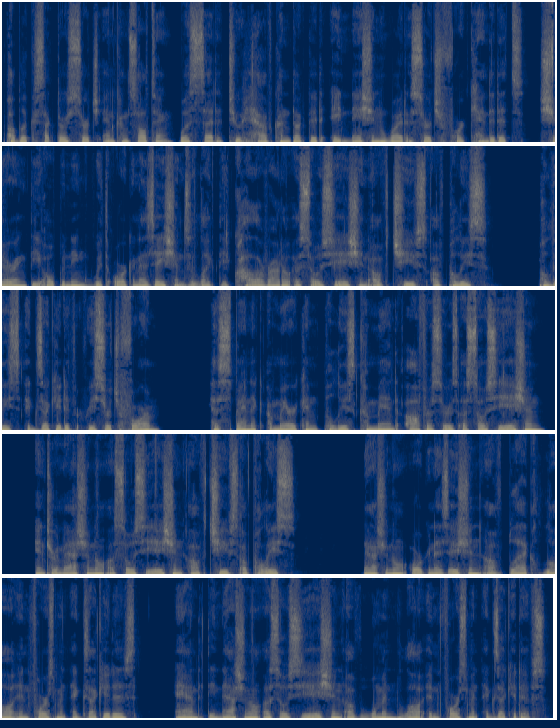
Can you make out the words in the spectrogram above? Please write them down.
Public Sector Search and Consulting was said to have conducted a nationwide search for candidates, sharing the opening with organizations like the Colorado Association of Chiefs of Police, Police Executive Research Forum, Hispanic American Police Command Officers Association, International Association of Chiefs of Police, National Organization of Black Law Enforcement Executives, and the National Association of Women Law Enforcement Executives.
